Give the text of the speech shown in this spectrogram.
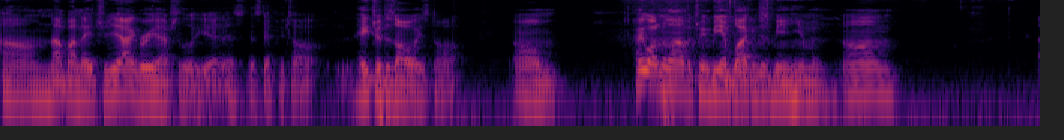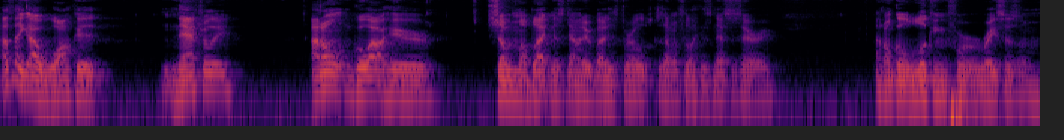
um, not by nature. Yeah, I agree. Absolutely. Yeah, that's that's definitely taught. Hatred is always taught. Um, how you walk the line between being black and just being human? Um, I think I walk it naturally. I don't go out here shoving my blackness down everybody's throats because I don't feel like it's necessary. I don't go looking for racism.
